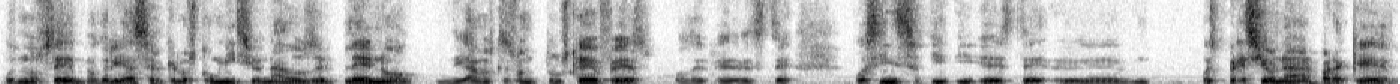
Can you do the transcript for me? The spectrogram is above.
pues no sé, podría ser que los comisionados del Pleno, digamos que son tus jefes, este, pues, este, eh, pues presionar para que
